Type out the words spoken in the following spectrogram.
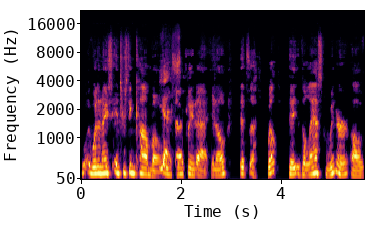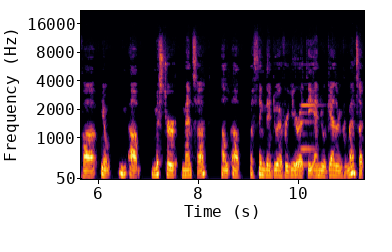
what a nice, interesting combo. Yes. Exactly that. You know, it's uh, well, the the last winner of uh, you know, uh, Mr. Mensa, a, a, a thing they do every year at the annual gathering for Mensa,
